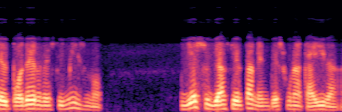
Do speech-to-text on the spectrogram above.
el poder de sí mismo, y eso ya ciertamente es una caída.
